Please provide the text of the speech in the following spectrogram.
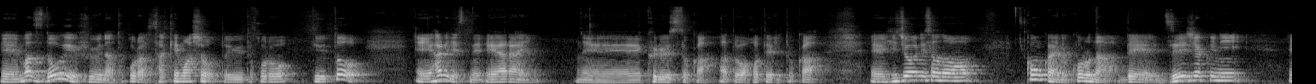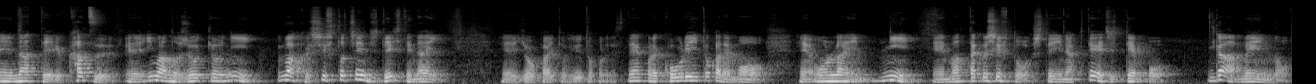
えーまずどういうふうなところは避けましょうというところっていうと、えやはりですねエアライン、えクルーズとかあとはホテルとか、え非常にその今回のコロナで脆弱にえなっているかつ、え今の状況にうまくシフトチェンジできてない、業界というところですね。これ小売とかでも、オンラインに、全くシフトしていなくて実店舗がメインの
